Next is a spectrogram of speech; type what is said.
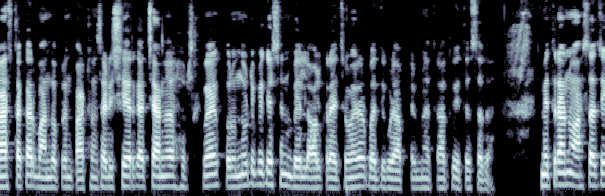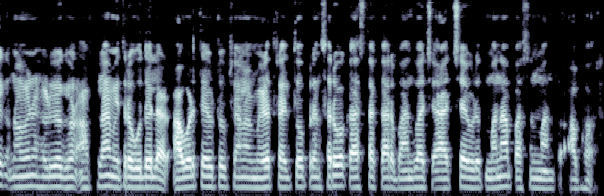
खास तकार बांधवपर्यंत पाठवण्यासाठी शेअर करा. चॅनल सबस्क्राईब करून नोटिफिकेशन बेल ऑल करायचं वेळेवर प्रतिकडे आपल्याला मिळत राहतो इथं सदा मित्रांनो असाच एक नवीन व्हिडिओ घेऊन आपला मित्र उदयलाड आवडते यूट्यूब चॅनल मिळत राहील तोपर्यंत सर्व कास्तकार बांधवाच्या आजच्या व्हिडिओत मनापासून मानतो. आभार.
